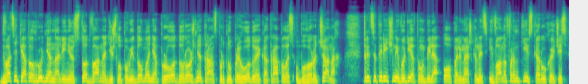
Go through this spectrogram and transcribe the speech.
25 грудня на лінію 102 надійшло повідомлення про дорожньо-транспортну пригоду, яка трапилась у Богородчанах. 30-річний водій автомобіля Опель, мешканець Івано-Франківська, рухаючись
